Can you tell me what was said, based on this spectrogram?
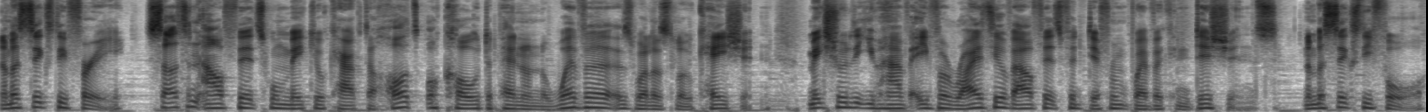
Number 63, certain outfits will make your character hot or cold depending on the weather as well as location. Make sure that you have a variety of outfits for different weather conditions. Number 64,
